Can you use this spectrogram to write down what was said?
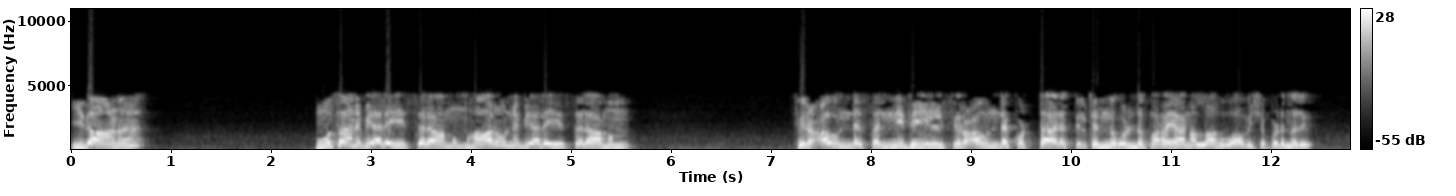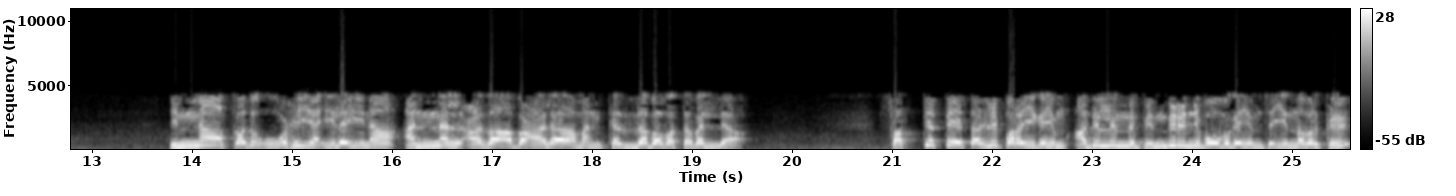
ഇതാണ് മൂസാ നബി അലഹിസ്സലാമും ഹാറൂൻ നബി അലഹിസ്സലാമും ഫിറൌന്റെ സന്നിധിയിൽ ഫിറൌന്റെ കൊട്ടാരത്തിൽ ചെന്നുകൊണ്ട് പറയാൻ അള്ളാഹു ആവശ്യപ്പെടുന്നത്. സത്യത്തെ തള്ളിപ്പറയുകയും അതിൽ നിന്ന് പിന്തിരിഞ്ഞു പോവുകയും ചെയ്യുന്നവർക്ക്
